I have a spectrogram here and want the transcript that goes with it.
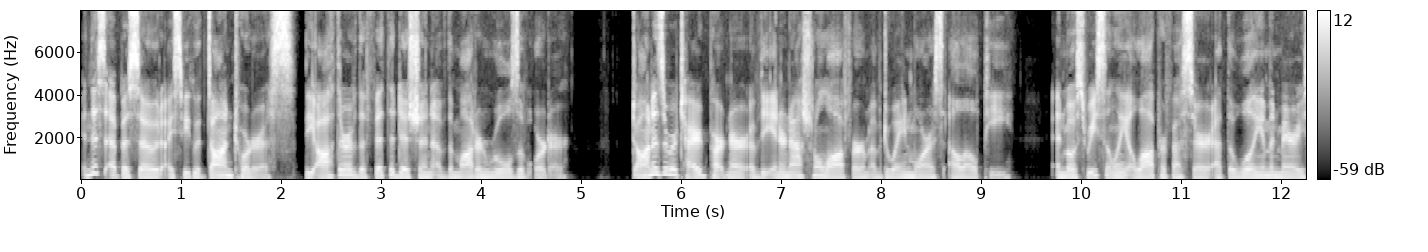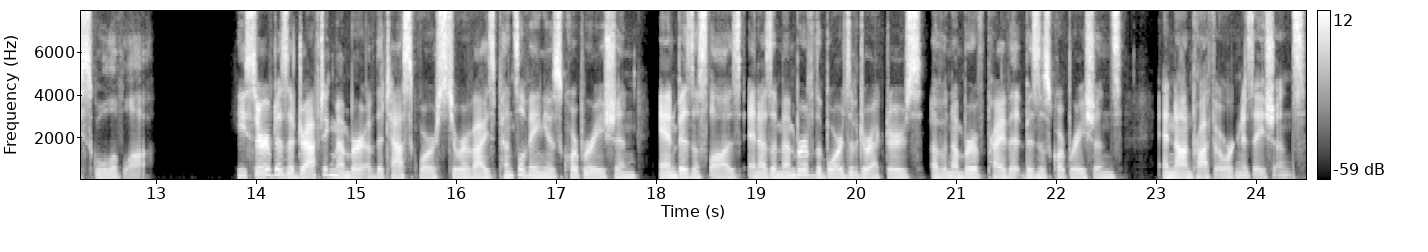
In this episode, I speak with Don Tortorice, the author of the fifth edition of the Modern Rules of Order. Don is a retired partner of the international law firm of Duane Morris LLP, and most recently a law professor at the William and Mary School of Law. He served as a drafting member of the task force to revise Pennsylvania's corporation and business laws and as a member of the boards of directors of a number of private business corporations and nonprofit organizations.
